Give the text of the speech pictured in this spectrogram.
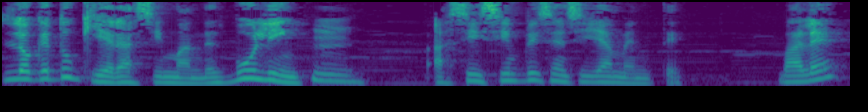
lo que tú quieras y mandes. Bullying. Mm. Así, simple y sencillamente. ¿Vale?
